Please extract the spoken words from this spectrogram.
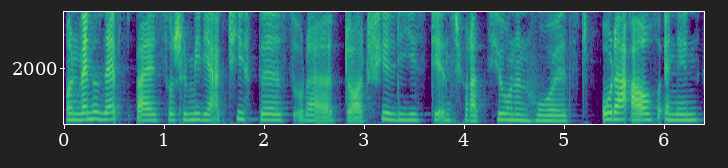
Und wenn du selbst bei Social Media aktiv bist oder dort viel liest, dir Inspirationen holst oder auch in den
